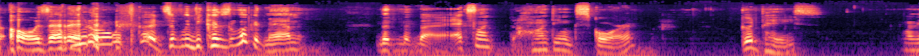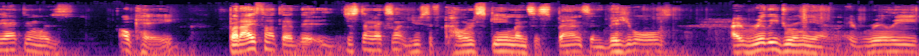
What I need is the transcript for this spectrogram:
oh, is that it? You don't know what's good simply because, look at man, the, the, the excellent haunting score, good pace. Well, the acting was okay, but I thought that the, just an excellent use of color scheme and suspense and visuals. I really drew me in. It really,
